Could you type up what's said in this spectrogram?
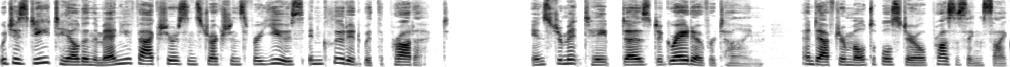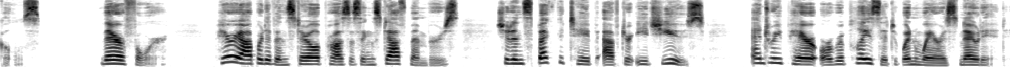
which is detailed in the manufacturer's instructions for use included with the product. Instrument tape does degrade over time and after multiple sterile processing cycles. Therefore, perioperative and sterile processing staff members should inspect the tape after each use and repair or replace it when wear is noted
